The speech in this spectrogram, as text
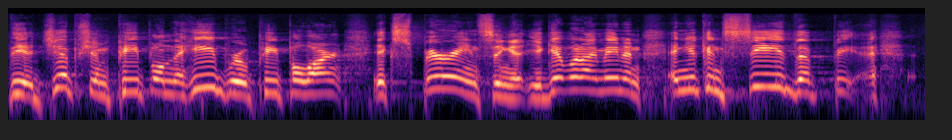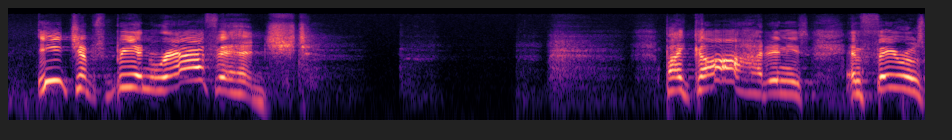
the Egyptian people the Hebrew people aren't experiencing it. You get what I mean? And, and you can see the Egypt's being ravaged by God. And, he's, and Pharaoh's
